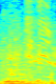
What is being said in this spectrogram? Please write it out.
Get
